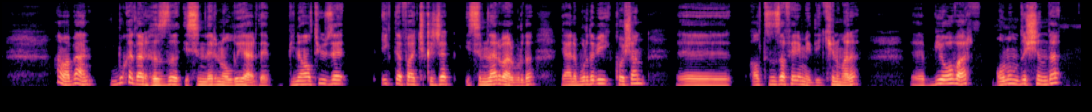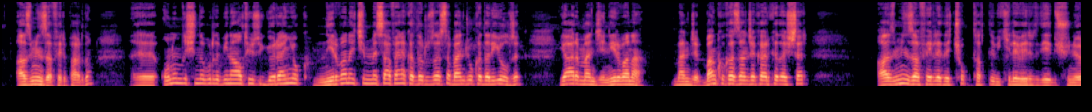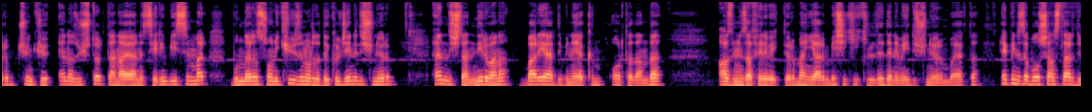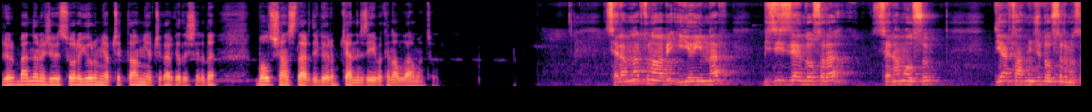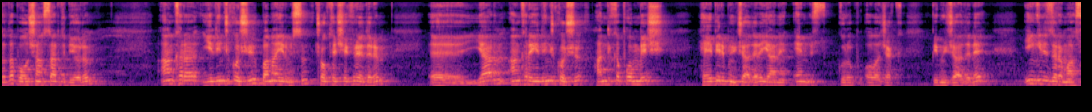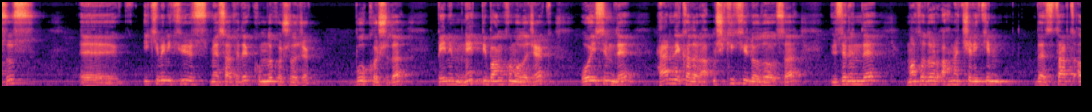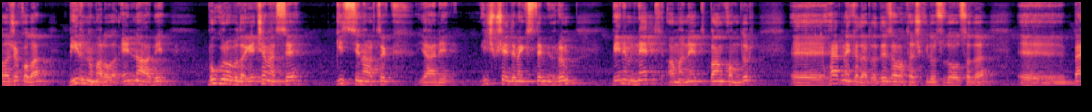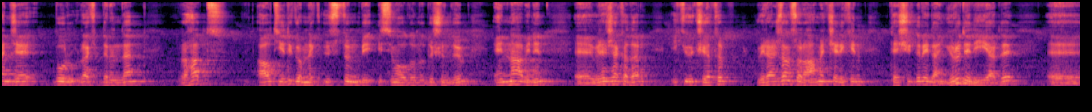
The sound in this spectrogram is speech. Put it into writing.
Ama ben bu kadar hızlı isimlerin olduğu yerde 1600'e ilk defa çıkacak isimler var burada. Yani burada bir koşan e, Altın Zaferi miydi 2 numara? E, bir o var. Onun dışında Azmin Zaferi pardon. E, onun dışında burada 1600'ü gören yok. Nirvana için mesafe ne kadar uzarsa bence o kadar iyi olacak. Yarın bence Nirvana bence banko kazanacak arkadaşlar. Azmin Zafer'le de çok tatlı bir kile verir diye düşünüyorum. Çünkü en az 3-4 tane ayağına seri bir isim var. Bunların son 200'ün orada döküleceğini düşünüyorum. En dıştan Nirvana, bariyer dibine yakın ortadan da Azmin Zafer'i bekliyorum. Ben yarın 5-2 ikili denemeyi düşünüyorum bu ayakta. Hepinize bol şanslar diliyorum. Benden önce ve sonra yorum yapacak, tahmin yapacak arkadaşlara da bol şanslar diliyorum. Kendinize iyi bakın. Allah'a emanet olun. Selamlar Tuna abi, iyi yayınlar. Bizi izleyen dostlara selam olsun. Diğer tahminci dostlarımıza da bol şanslar diliyorum. Ankara 7. koşuyu bana ayırmışsın. Çok teşekkür ederim. Ee, yarın Ankara 7. koşu, handikap 15, H1 mücadele yani en üst grup olacak bir mücadele. İngilizlere mahsus e, 2200 mesafede kumda koşulacak bu koşuda benim net bir bankom olacak. O isim de her ne kadar 62 kilo da olsa üzerinde Matador Ahmet Çelik'in de start alacak olan bir numaralı Enna abi bu grubu da geçemezse gitsin artık yani hiçbir şey demek istemiyorum. Benim net ama net bankomdur. Ee, her ne kadar da dezavantaj kilosu da olsa da e, bence bu rakiplerinden rahat 6-7 gömlek üstün bir isim olduğunu düşündüğüm Enna abinin e, viraja kadar 2-3 yatıp virajdan sonra Ahmet Çelik'in teşvikleriyle yürü dediği yerde e,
